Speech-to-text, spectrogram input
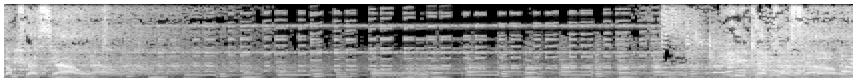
Comes that sound. Here comes that sound.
